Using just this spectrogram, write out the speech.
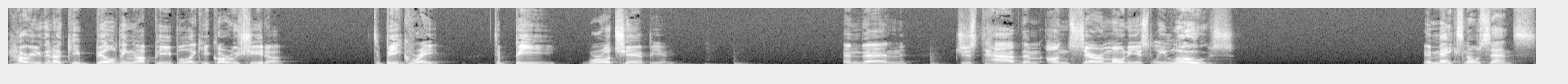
How are you going to keep building up people like Hikaru Shida to be great, to be world champion, and then just have them unceremoniously lose? It makes no sense.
